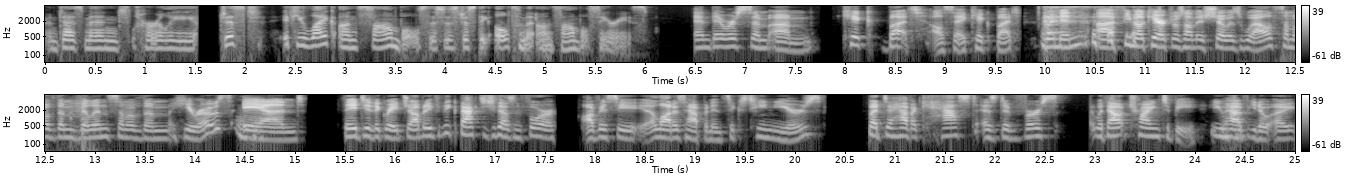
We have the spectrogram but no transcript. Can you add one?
and Desmond, Hurley. Just if you like ensembles, this is just the ultimate ensemble series. And there were some um, kick butt, I'll say kick butt women, uh, female characters on this show as well. Some of them villains, some of them heroes, mm-hmm. and they did a great job. And if you think back to 2004, obviously a lot has happened in 16 years, but to have a cast as diverse without trying to be, you mm-hmm. have you know uh,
